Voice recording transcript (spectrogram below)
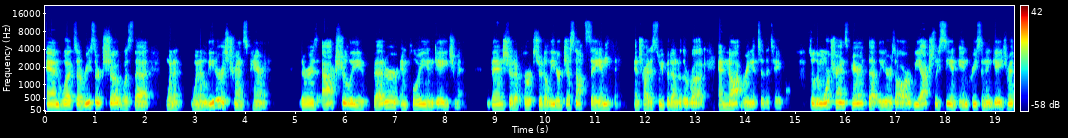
And what uh, research showed was that when a when a leader is transparent, there is actually better employee engagement than should a per, should a leader just not say anything and try to sweep it under the rug and not bring it to the table. So the more transparent that leaders are, we actually see an increase in engagement,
